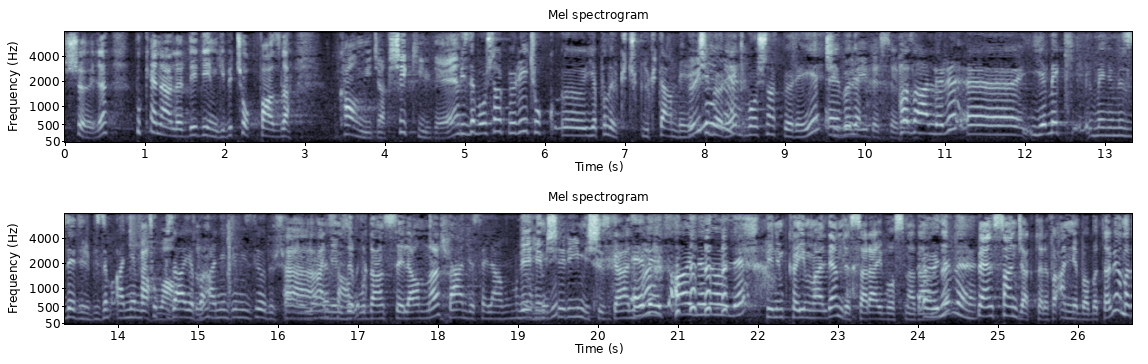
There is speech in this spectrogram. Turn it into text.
Şöyle bu kenarları dediğim gibi çok fazla kalmayacak şekilde. Bizde boşnak böreği çok e, yapılır küçüklükten beri. Öyle Çi mi? börek, boşnak böreği. Çi E, böyle böreği de severim. Pazarları e, yemek menümüzdedir bizim. Annem de çok Kahvaltı. güzel yapar. Anneciğim izliyordur şu an. Ha, ellerine annemize sağlık. buradan selamlar. Ben de selamımı Ve göndereyim. hemşeriymişiz galiba. Evet aynen öyle. Benim kayınvalidem de Saraybosna'dandı. Öyle mi? Ben Sancak tarafı anne baba tabii ama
